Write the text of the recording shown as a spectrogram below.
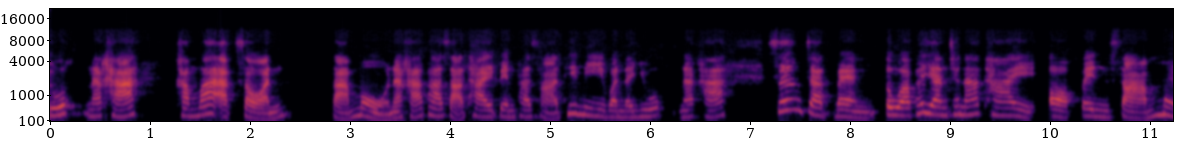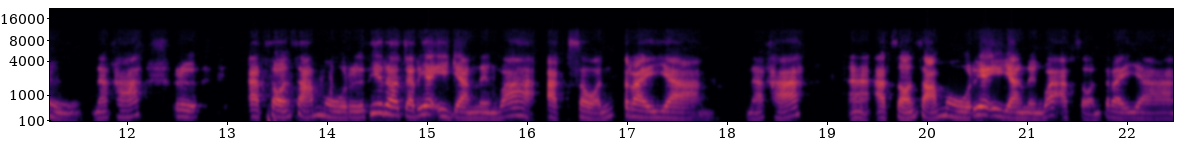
ยุกต์นะคะคำว่าอักษรสามหมู่นะคะ ภาษาไทยเป็นภาษาที่มีวรรณยุกต์นะคะ ซึ่งจัดแบ่งตัวพยัญชนะไทยออกเป็นสามหมู่นะคะ หรืออักษรสามหมู่หรือที่เราจะเรียกอีกอย่างหนึ่งว่า อักษรไตรยางนะคะอ่าอักษรสามหมู่เรียกอีกอย่างหนึ่งว่าอักษรไตรยาง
